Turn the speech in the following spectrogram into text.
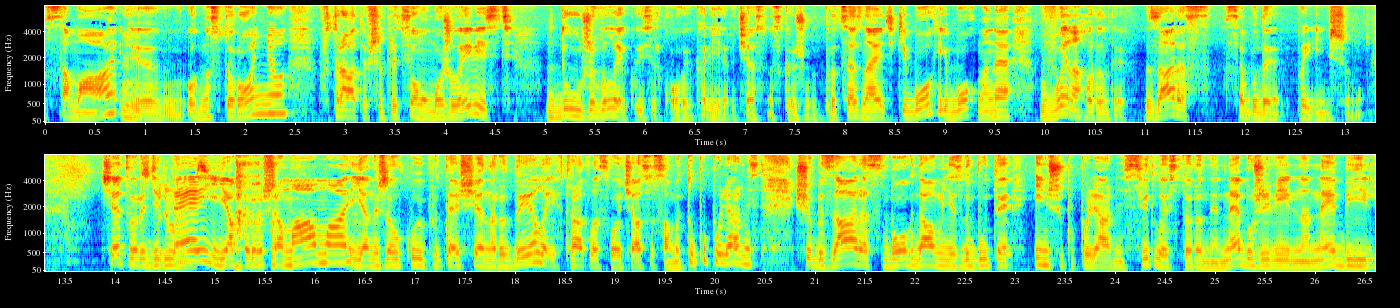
сама угу. односторонньо, втративши при цьому можливість дуже великої зіркової кар'єри, чесно скажу. Про це знає тільки Бог, і Бог мене винагородив. Зараз все буде по-іншому. Четверо дітей, я хороша мама. Я не жалкую про те, що я народила і втратила свого часу саме ту популярність, щоб зараз Бог дав мені здобути іншу популярність світлої сторони, не божевільна, не біль,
